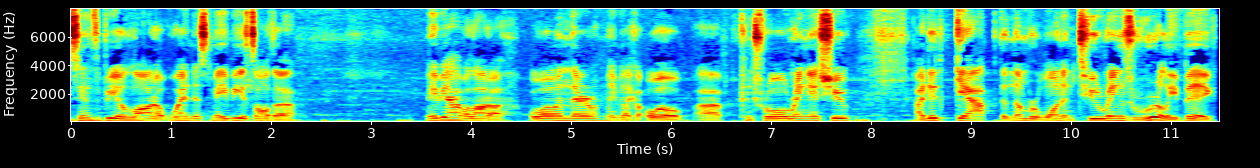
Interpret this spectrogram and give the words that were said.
Seems to be a lot of wetness. Maybe it's all the maybe I have a lot of oil in there, maybe like an oil uh, control ring issue. I did gap the number one and two rings really big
